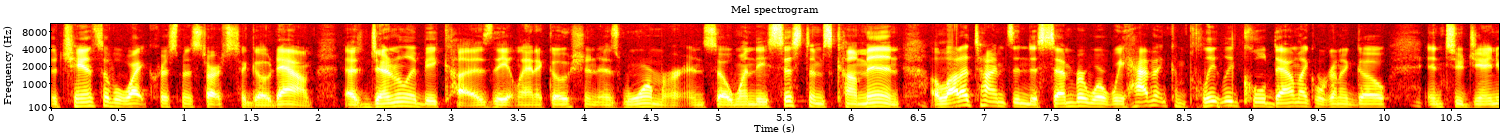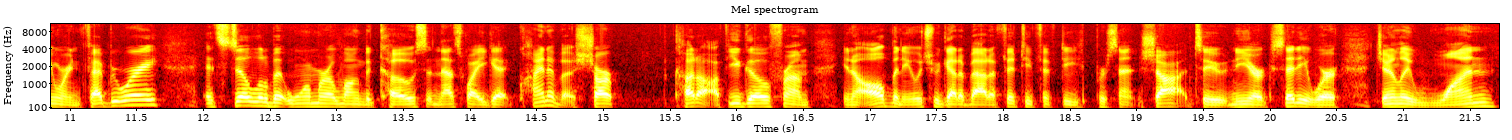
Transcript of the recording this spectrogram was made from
the chance of a white Christmas starts to go down. That's generally because the Atlantic Ocean is warmer. And so when these systems come in, a lot of times in December where we haven't completely cooled down like we're going to go into January and February, it's still a little bit warmer along the coast, and that's why you get kind of a sharp cutoff. You go from you know Albany, which we got about a 50-50% shot, to New York City, where generally one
